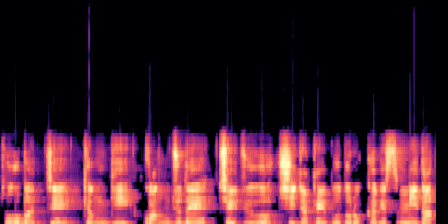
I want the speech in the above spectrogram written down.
두 번째 경기 광주 대 제주 시작해 보도록 하겠습니다.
